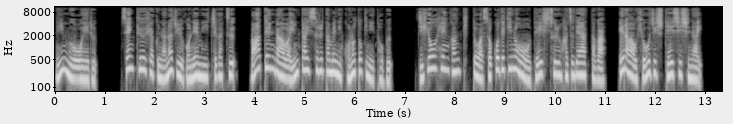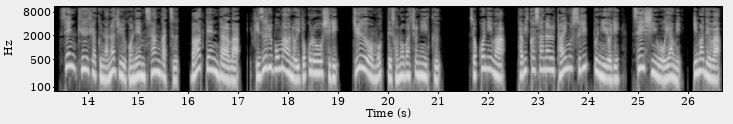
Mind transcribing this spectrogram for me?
任務を終える。1975年1月、バーテンダーは引退するためにこの時に飛ぶ。辞表変換キットはそこで機能を停止するはずであったが、エラーを表示し停止しない。1975年3月、バーテンダーはフィズルボマーの居所を知り、銃を持ってその場所に行く。そこには、度重なるタイムスリップにより、精神を病み、今では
